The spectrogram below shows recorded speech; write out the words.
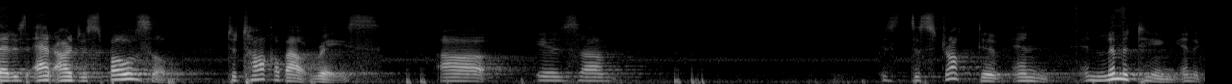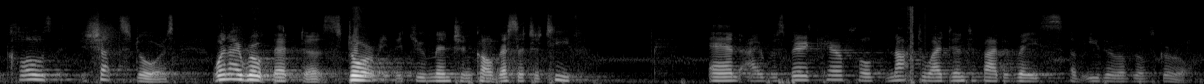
that is at our disposal to talk about race uh, is, um, is destructive and, and limiting, and it closes, shuts doors. When I wrote that uh, story that you mentioned called Recitatif, and I was very careful not to identify the race of either of those girls.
